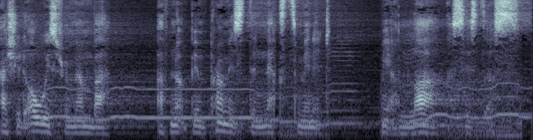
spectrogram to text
I should always remember I've not been promised the next minute. May Allah assist us.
